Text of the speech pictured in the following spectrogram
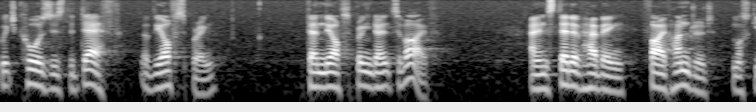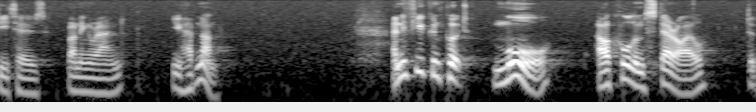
which causes the death of the offspring, then the offspring don't survive. And instead of having 500 mosquitoes running around, you have none. And if you can put more, I'll call them sterile, the,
